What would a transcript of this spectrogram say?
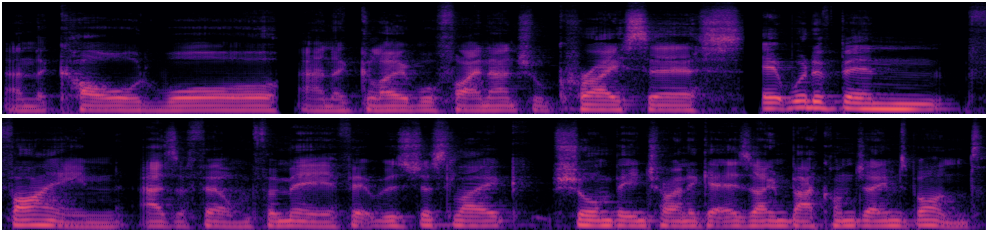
and the Cold War and a global financial crisis. It would have been fine as a film for me if it was just like Sean Bean trying to get his own back on James Bond.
